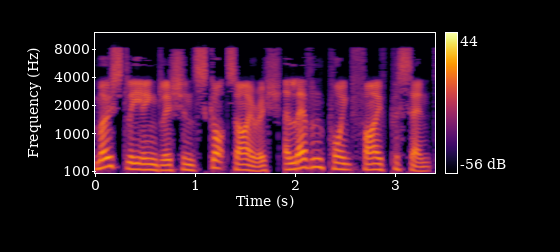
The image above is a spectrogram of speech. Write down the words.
mostly English and Scots-Irish 11.5%,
